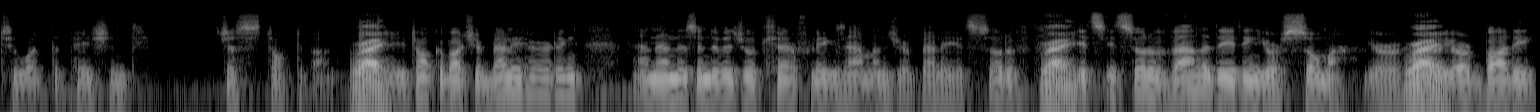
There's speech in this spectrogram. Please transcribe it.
to what the patient just talked about. Right. You talk about your belly hurting, and then this individual carefully examines your belly. It's sort of Right. it's it's sort of validating your soma. Your Right. your, your body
